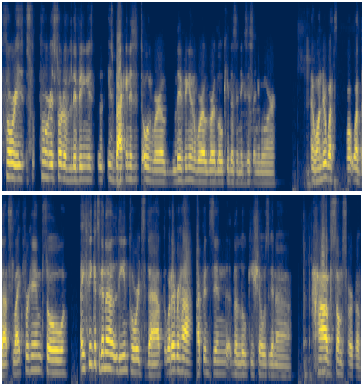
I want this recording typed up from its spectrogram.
Thor is Thor is sort of living is, is back in his own world, living in a world where Loki doesn't exist anymore. I mm-hmm. wonder what's, what what that's like for him. So I think it's gonna lean towards that. Whatever ha- happens in the Loki show is gonna have some sort of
